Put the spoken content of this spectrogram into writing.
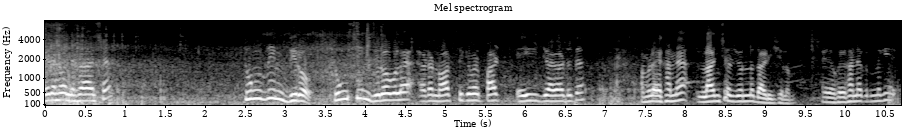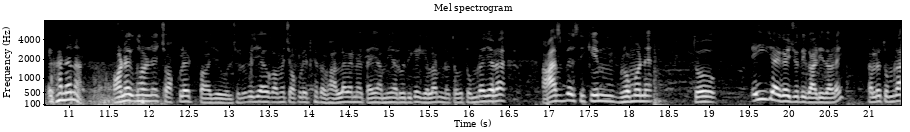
এরকম লেখা আছে তুংজিন জিরো। তুংচিন জিরো বলে একটা নর্থ সিকিমের পার্ট, এই জায়গাটাতে আমরা এখানে লাঞ্চের জন্য দাঁড়িয়েছিলাম। এই দেখো, এখানে নাকি, এখানে না অনেক ধরনের চকলেট পাওয়া যায় বলছিল। তো যাই হোক, আমার চকলেট খেতে ভালো লাগে না, তাই আমি আর ওদিকে গেলাম না। তবে তোমরা যারা আসবে সিকিম ভ্রমণে, তো এই জায়গায় যদি গাড়ি দাঁড়ায়, তাহলে তোমরা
